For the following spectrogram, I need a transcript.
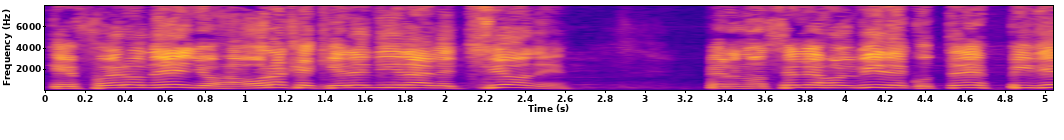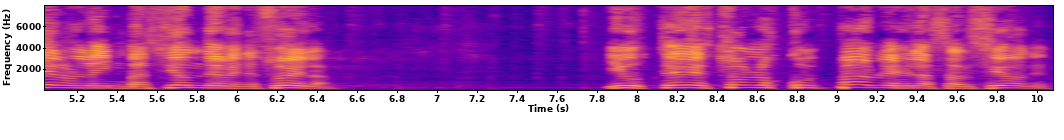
que fueron ellos ahora que quieren ir a elecciones, pero no se les olvide que ustedes pidieron la invasión de Venezuela y ustedes son los culpables de las sanciones.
